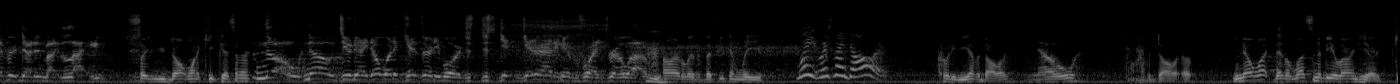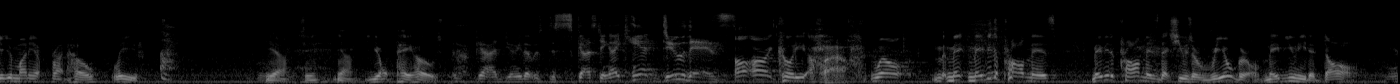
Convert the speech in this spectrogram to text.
ever done in my life. So you don't want to keep kissing her? No, no, Junior, I don't want to kiss her anymore. Just, just get, get her out of here before I throw up. Hmm. All right, Elizabeth, you can leave. Wait, where's my dollar? Cody, do you have a dollar? No. I don't have a dollar. Oh, You know what? There's a lesson to be learned here. Get your money up front, ho. Leave. Yeah, see? Yeah, you don't pay hoes. Oh God, Junior, that was disgusting. I can't do this. Oh, all right, Cody. Wow. Well, m- m- maybe the problem is, maybe the problem is that she was a real girl. Maybe you need a doll. Yeah,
